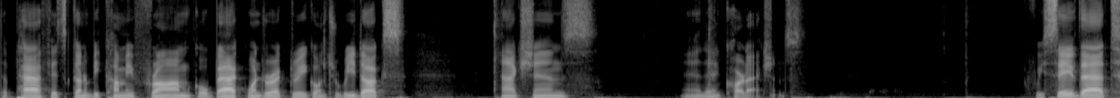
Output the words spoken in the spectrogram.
The path is going to be coming from, go back one directory, go into Redux, actions, and then cart actions. If we save that,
